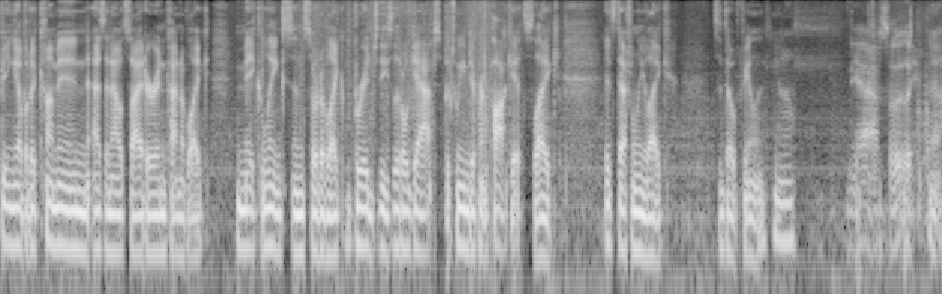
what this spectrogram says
being able to come in as an outsider and kind of like make links and sort of like bridge these little gaps between different pockets, like it's definitely like it's a dope feeling, you know? yeah, absolutely. Yeah.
